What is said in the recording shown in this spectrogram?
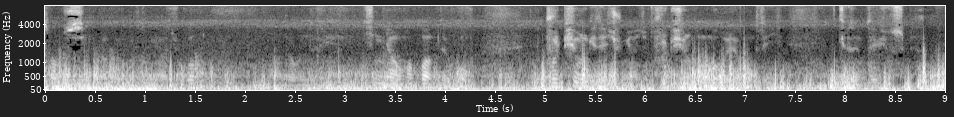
잡을 수 있는 그런 걸 통해 가지고 아, 여러분들이 식량 확보하면 되고 불 중요하죠. 불 피우는 방법을 여러분들이 익혀두면 되게 좋습니다. 여기가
